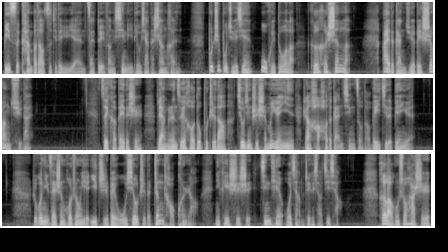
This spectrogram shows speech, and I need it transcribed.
彼此看不到自己的语言在对方心里留下的伤痕，不知不觉间误会多了，隔阂深了。爱的感觉被失望取代。最可悲的是，两个人最后都不知道究竟是什么原因让好好的感情走到危机的边缘。如果你在生活中也一直被无休止的争吵困扰，你可以试试今天我讲的这个小技巧：和老公说话时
